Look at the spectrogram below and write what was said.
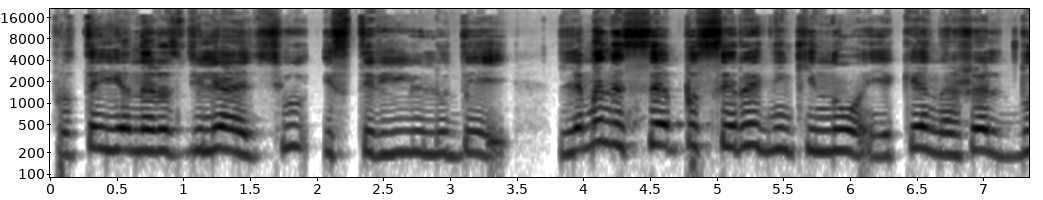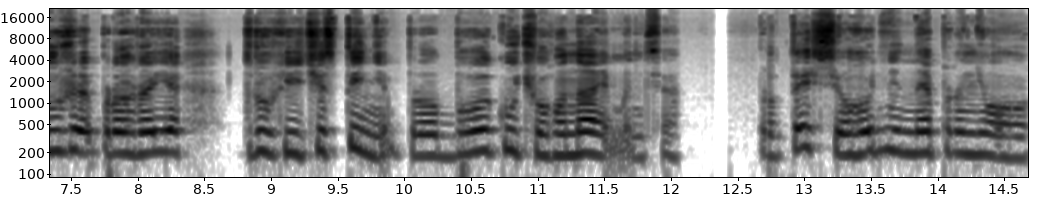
проте я не розділяю цю істерію людей. Для мене це посереднє кіно, яке, на жаль, дуже програє другій частині про балакучого найманця. Проте сьогодні не про нього.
